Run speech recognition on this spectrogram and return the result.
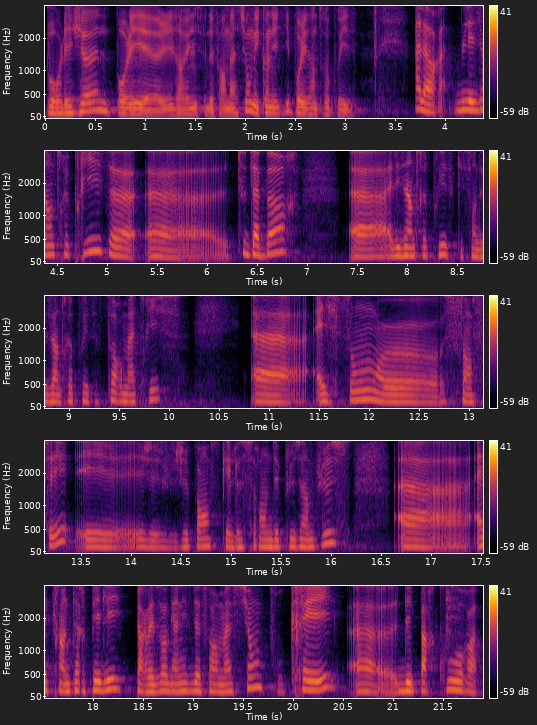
pour les jeunes, pour les, euh, organismes de formation, mais qu'en est-il pour les entreprises? Alors, les entreprises, euh, tout d'abord, les entreprises qui sont des entreprises formatrices, elles sont censées, et je pense qu'elles le seront de plus en plus, euh, être interpellés par les organismes de formation pour créer euh, des parcours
